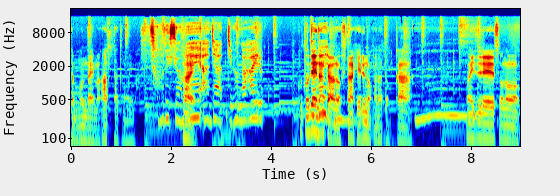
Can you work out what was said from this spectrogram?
問題もあったと思います。そうですよね、はい。あじゃあ自分が入ることでなんかあうん。の負担減るのかなとか、まあ、いずれその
